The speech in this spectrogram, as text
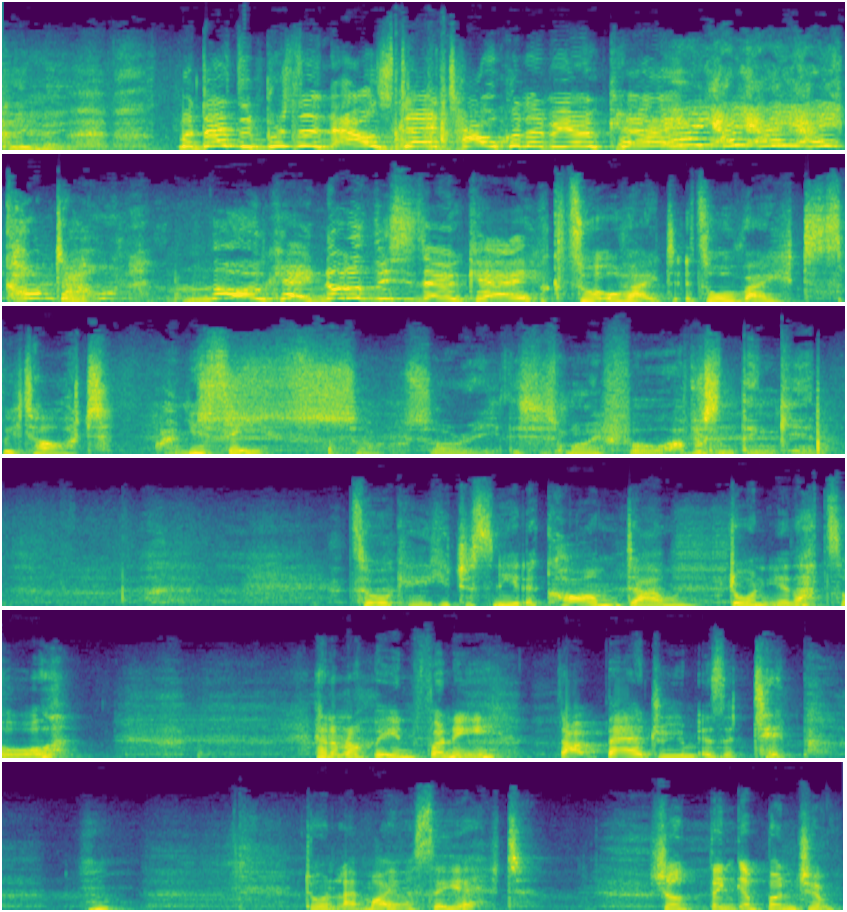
okay, mate? My dad's in prison. Al's dead. How can I be okay? Hey, hey, hey, hey, calm down. I'm not okay. None of this is okay. It's all right, it's all right, sweetheart. I'm you see, so sorry. This is my fault. I wasn't thinking. it's okay, you just need to calm down, don't you? That's all. And I'm not being funny. That bedroom is a tip. Hmm? Don't let Moira see it. She'll think a bunch of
